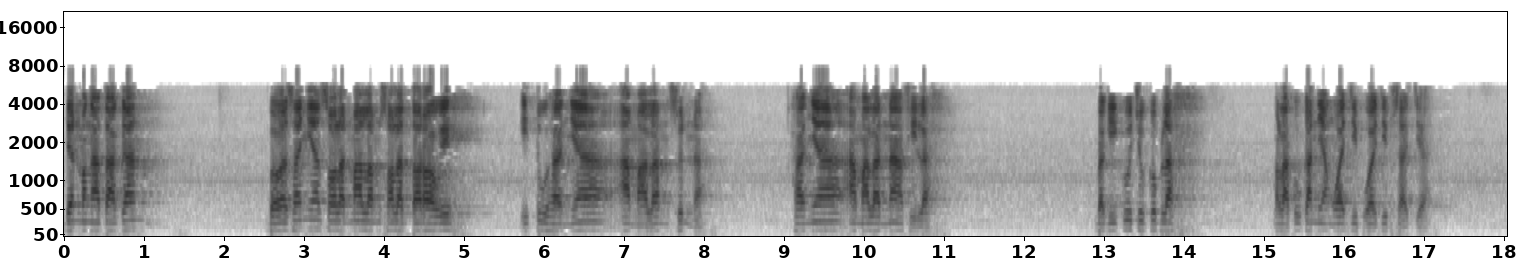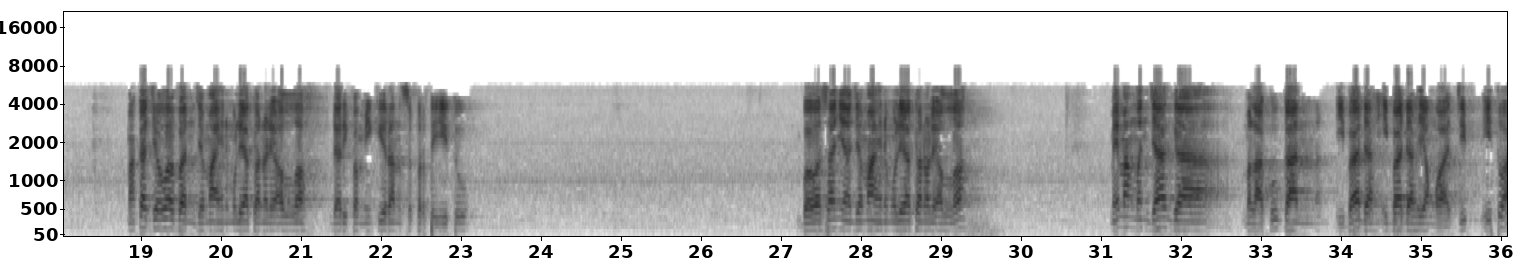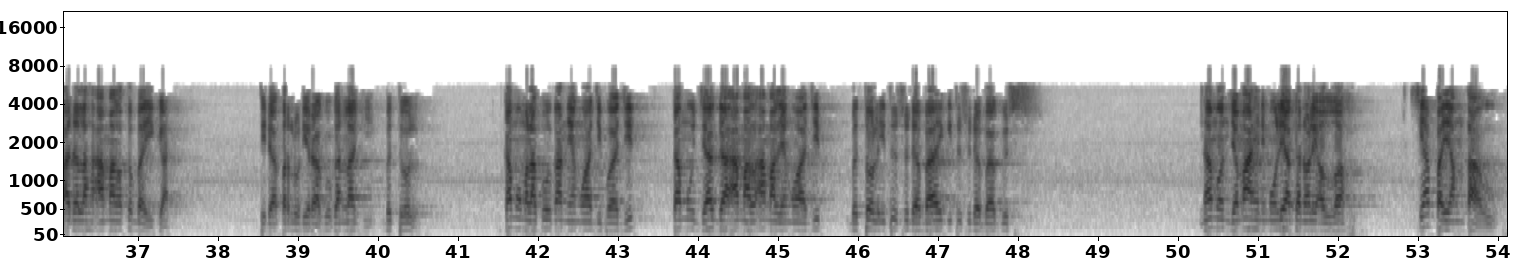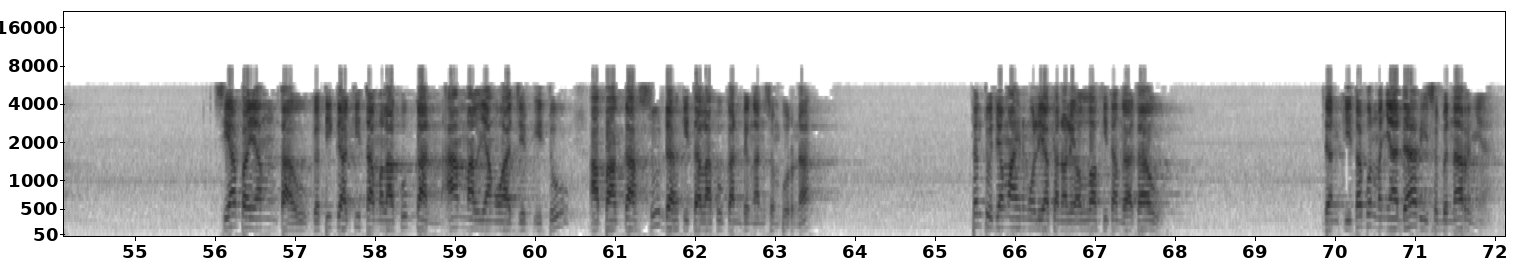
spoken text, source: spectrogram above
dan mengatakan bahwasanya salat malam, salat tarawih itu hanya amalan sunnah. Hanya amalan nafilah. Bagiku cukuplah melakukan yang wajib-wajib saja. Maka jawaban jemaah yang dimuliakan oleh Allah dari pemikiran seperti itu bahwasanya jemaah yang dimuliakan oleh Allah memang menjaga melakukan ibadah-ibadah yang wajib itu adalah amal kebaikan. Tidak perlu diragukan lagi, betul. Kamu melakukan yang wajib-wajib kamu jaga amal-amal yang wajib, betul itu sudah baik, itu sudah bagus. Namun jemaah ini muliakan oleh Allah. Siapa yang tahu? Siapa yang tahu ketika kita melakukan amal yang wajib itu, apakah sudah kita lakukan dengan sempurna? Tentu jemaah ini muliakan oleh Allah kita nggak tahu. Dan kita pun menyadari sebenarnya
